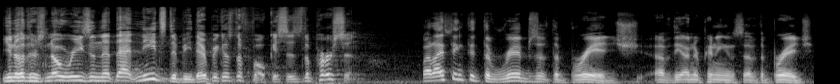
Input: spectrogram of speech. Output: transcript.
You know, there's no reason that that needs to be there because the focus is the person. But I think that the ribs of the bridge, of the underpinnings of the bridge,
